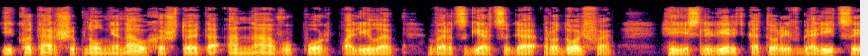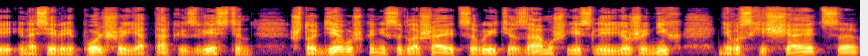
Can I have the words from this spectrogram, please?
и Котар шепнул мне на ухо, что это она в упор полила в эрцгерцога Рудольфа, и если верить которой в Галиции и на севере Польши я так известен, что девушка не соглашается выйти замуж, если ее жених не восхищается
